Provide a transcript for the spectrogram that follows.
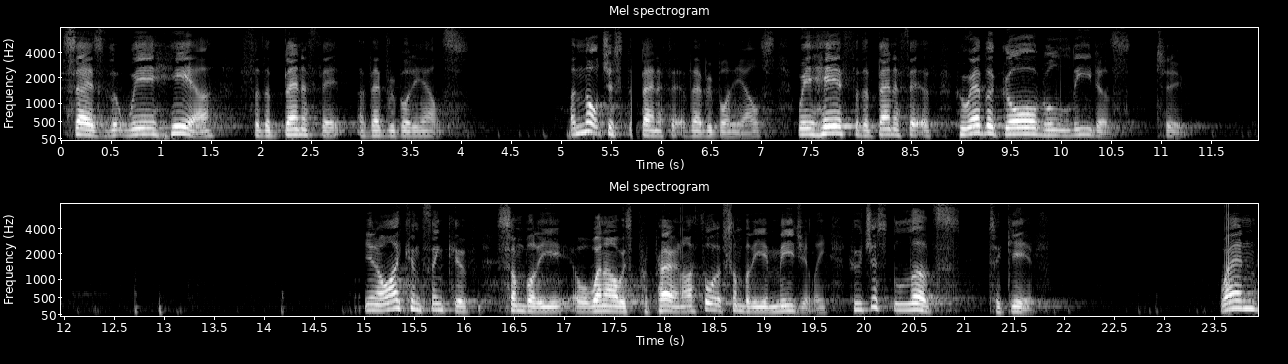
says that we're here for the benefit of everybody else. And not just the benefit of everybody else, we're here for the benefit of whoever God will lead us to. You know, I can think of somebody, or when I was preparing, I thought of somebody immediately who just loves to give. When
